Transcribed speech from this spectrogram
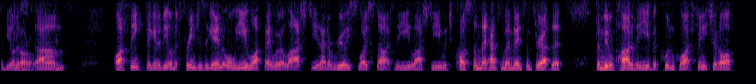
to be honest. Right. Um, I think they're going to be on the fringes again all year, like they were last year. They had a really slow start to the year last year, which cost them. They had some momentum throughout the the middle part of the year, but couldn't quite finish it off.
